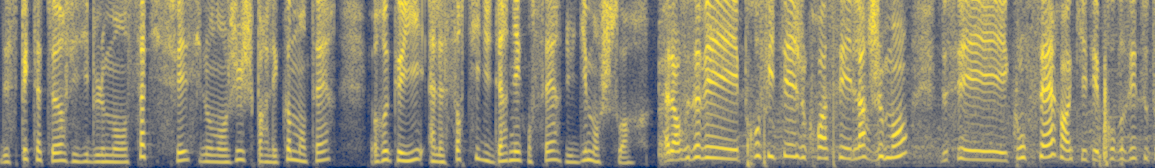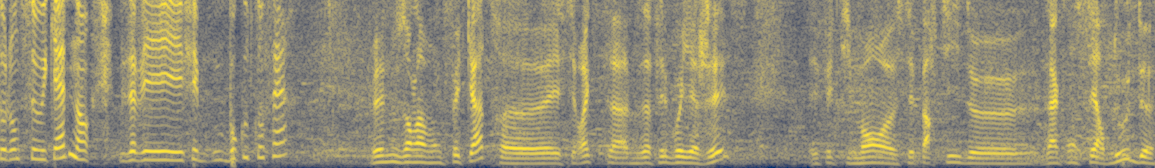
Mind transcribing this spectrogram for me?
Des spectateurs visiblement satisfaits si l'on en juge par les commentaires recueillis à la sortie du dernier concert du dimanche soir. Alors vous avez profité, je crois, assez largement de ces concerts hein, qui étaient proposés tout au long de ce week-end. Vous avez fait beaucoup de concerts? Nous en avons fait quatre euh, et c'est vrai que ça nous a fait voyager. Effectivement, euh, c'est parti d'un concert d'oud.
